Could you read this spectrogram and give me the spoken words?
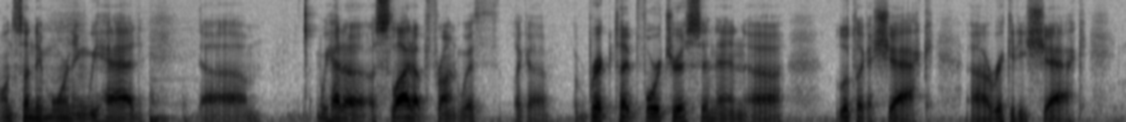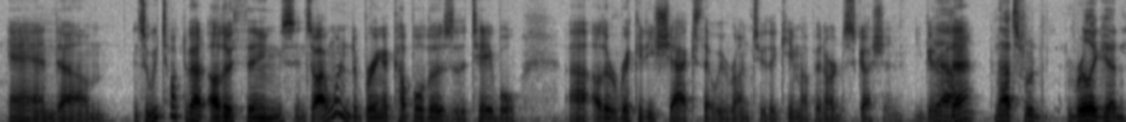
on Sunday morning we had um, we had a, a slide up front with like a, a brick type fortress, and then uh, looked like a shack, a rickety shack, and um, and so we talked about other things, and so I wanted to bring a couple of those to the table. Uh, other rickety shacks that we run to that came up in our discussion. You good yeah, with that? That's what, really good.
